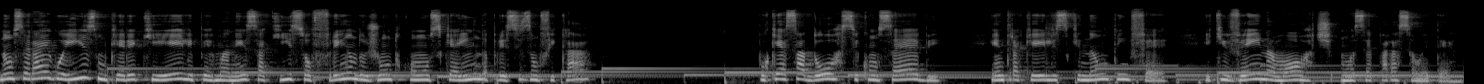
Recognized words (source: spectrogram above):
Não será egoísmo querer que ele permaneça aqui sofrendo junto com os que ainda precisam ficar? Porque essa dor se concebe entre aqueles que não têm fé e que veem na morte uma separação eterna.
